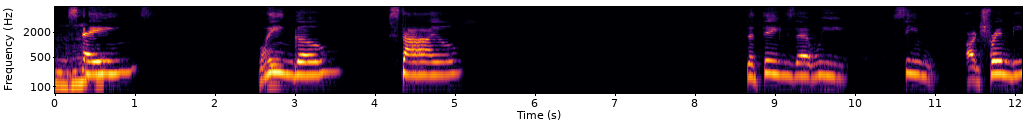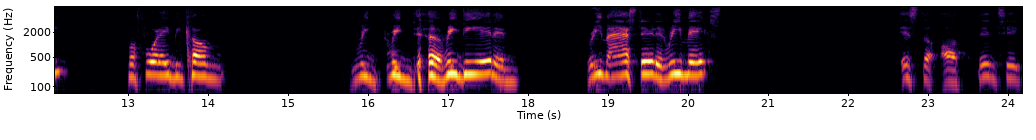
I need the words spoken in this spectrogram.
Mm-hmm. Sayings, lingo, styles, the things that we seem are trendy before they become re, re, redid and remastered and remixed. It's the authentic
